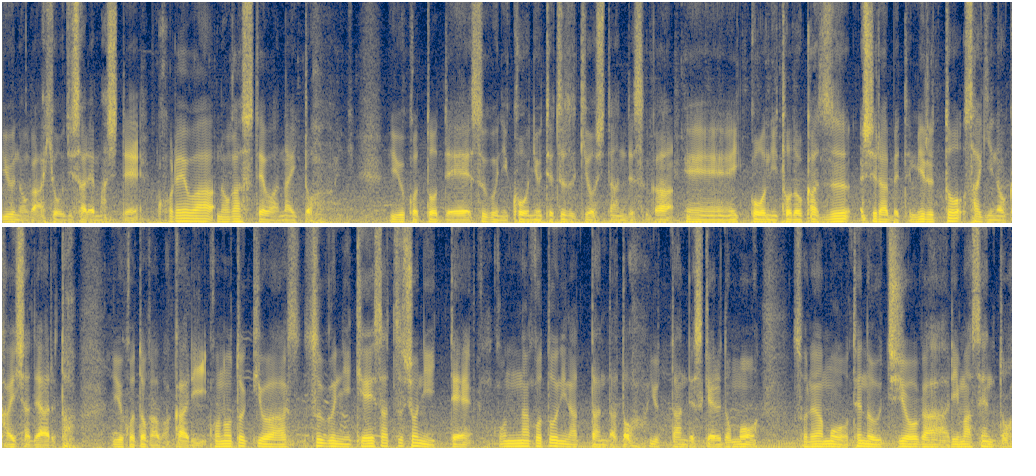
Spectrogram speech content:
いうのが表示されましてこれは逃す手はないということですぐに購入手続きをしたんですが、えー、一向に届かず調べてみると詐欺の会社であるということが分かりこの時はすぐに警察署に行ってこんなことになったんだと言ったんですけれどもそれはもう手の打ちようがありませんと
